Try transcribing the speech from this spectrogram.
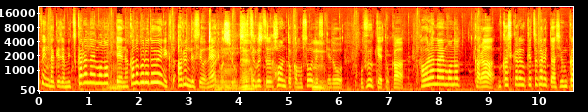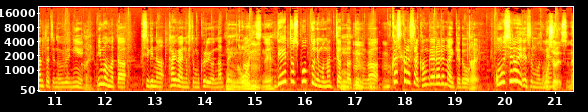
ーフィンだけじゃ見つからないものって、うん。中野ブロードウェイに行くとあるんですよね。ありますよね。実物本とかもそうですけど、こう風景とか変わらないものから昔から受け継がれた瞬間たちの上に、はい今また不思議な海外の人も来るようになったりとうんか、多いですねデートスポットにもなっちゃったっていうのが、うんうんうんうん昔からしたら考えられないけど、はい面白いですもんね。面白いだですね。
